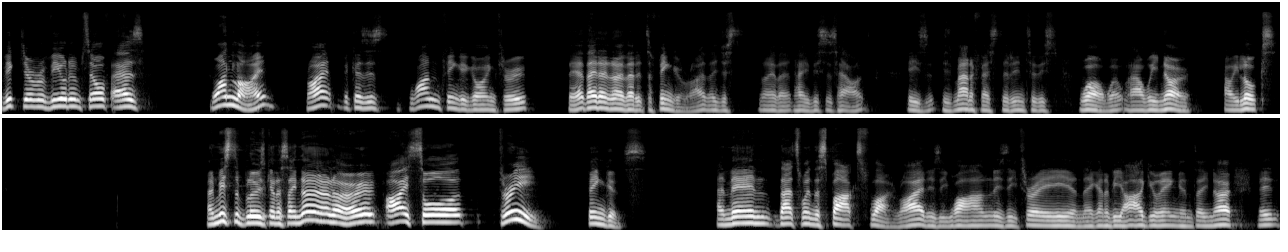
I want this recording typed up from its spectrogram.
Victor revealed himself as one line, right? Because there's one finger going through there. They don't know that it's a finger, right? They just know that, hey, this is how it, he's, he's manifested into this world, how we know how he looks. And Mr. Blue is going to say, no, no, no, I saw three fingers. And then that's when the sparks fly, right? Is he one? Is he three? And they're going to be arguing and they know. And,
